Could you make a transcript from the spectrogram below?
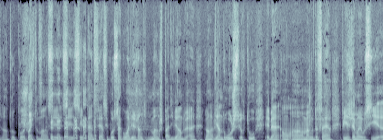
une entrecôte, justement, c'est plein de fer. C'est pour ça que moi, les gens qui ne mangent pas de viande, euh, viande rouge surtout, eh bien, on, manque de fer. Puis j'aimerais aussi euh,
